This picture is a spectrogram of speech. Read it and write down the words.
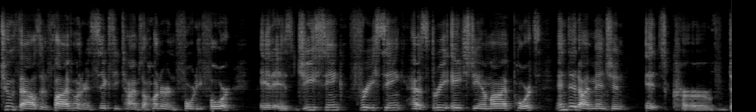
2560 times 144. It is G-Sync, FreeSync, has three HDMI ports, and did I mention it's curved?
